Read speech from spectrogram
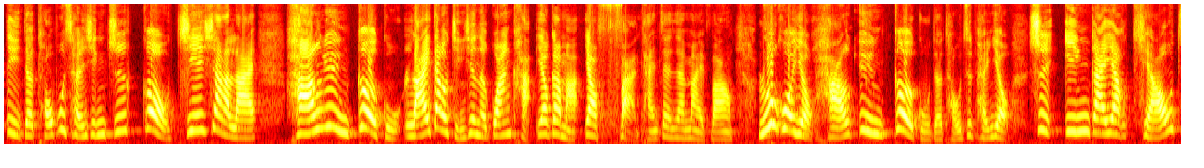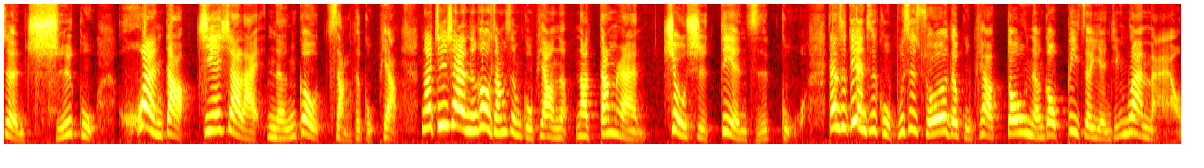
底的头部成型之后，接下来航运个股来到颈线的关卡，要干嘛？要反弹站在卖方。如果有航运个股的投资朋友，是应该要调整持股，换到接下来能够涨的股票。那接下来能够涨什么股票呢？那当然就是电子股。但是电子股不是所有的股票都能够闭着眼睛乱买哦，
